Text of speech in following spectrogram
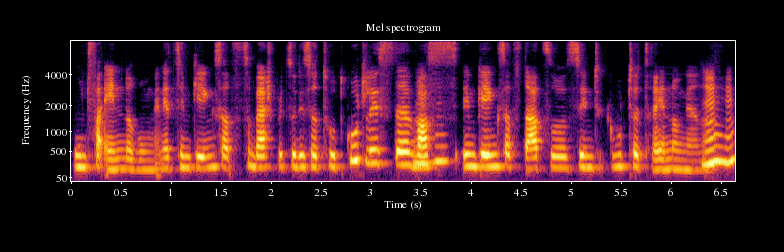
und Veränderungen. Jetzt im Gegensatz zum Beispiel zu dieser Tut-Gut-Liste, mhm. was im Gegensatz dazu sind gute Trennungen. Mhm.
